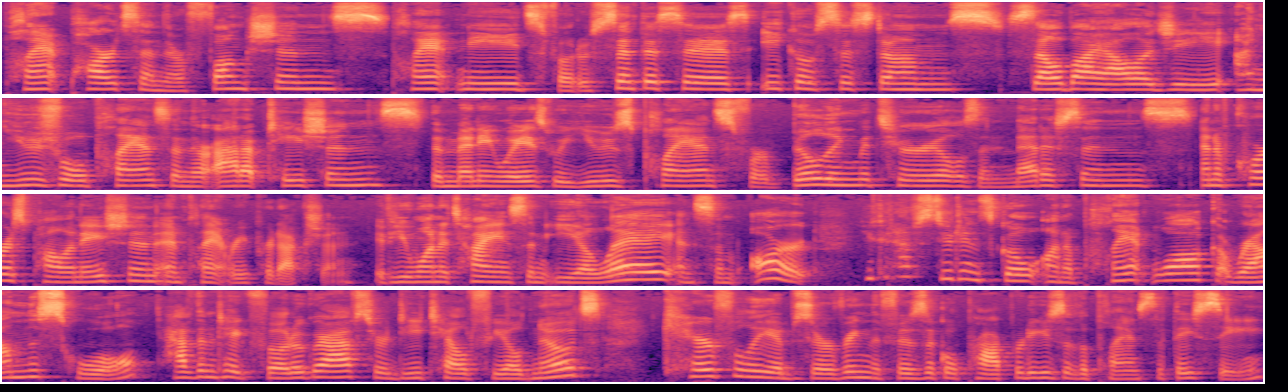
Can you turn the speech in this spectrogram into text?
plant parts and their functions, plant needs, photosynthesis, ecosystems, cell biology, unusual plants and their adaptations, the many ways we use plants for building materials and medicines, and of course, pollination and plant reproduction. If you want to tie in some ELA and some art, you can have students go on a plant walk around the school, have them take photographs or detailed field notes, carefully observing the physical properties of the plants that they see,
